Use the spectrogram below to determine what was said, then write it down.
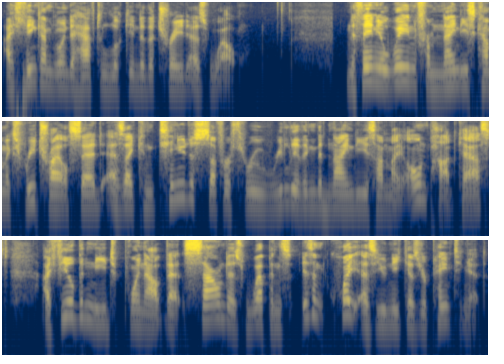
I think I'm going to have to look into the trade as well. Nathaniel Wayne from 90s Comics Retrial said, As I continue to suffer through reliving the 90s on my own podcast, I feel the need to point out that sound as weapons isn't quite as unique as you're painting it.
